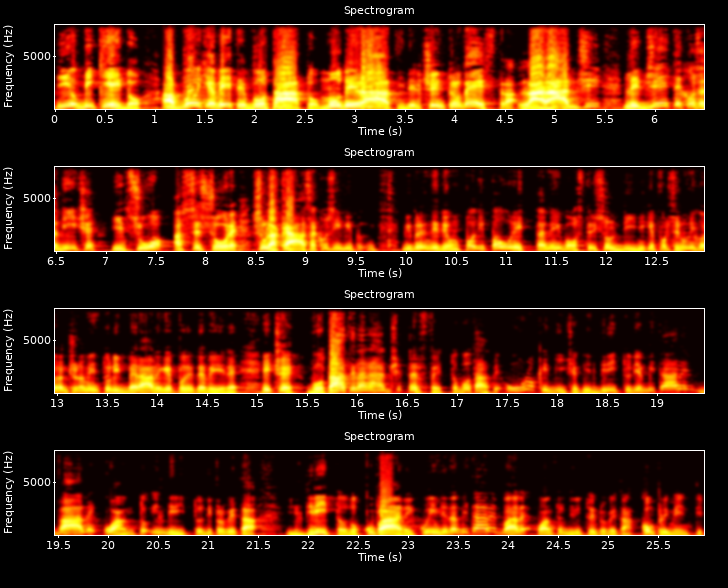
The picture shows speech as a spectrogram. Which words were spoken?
io vi chiedo, a voi che avete votato moderati del centrodestra la Raggi, leggete cosa dice il suo assessore sulla casa, così vi, vi prendete un po' di pauretta nei vostri soldini, che forse è l'unico ragionamento liberale che potete avere, e cioè votate la Raggi, perfetto perfetto, votate uno che dice che il diritto di abitare vale quanto il diritto di proprietà. Il diritto ad occupare, quindi ad abitare, vale quanto il diritto di proprietà. Complimenti.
